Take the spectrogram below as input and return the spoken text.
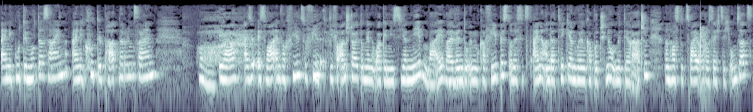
eine gute Mutter sein, eine gute Partnerin sein. Ja, also es war einfach viel zu viel, die Veranstaltungen organisieren nebenbei, weil wenn du im Café bist und es sitzt einer an der Theke und will ein Cappuccino und mit dir ratschen, dann hast du 2,60 Euro Umsatz,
